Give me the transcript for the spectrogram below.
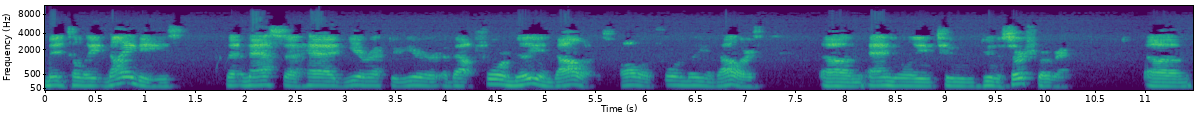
mid to late 90s that NASA had year after year about $4 million, all of $4 million um, annually to do the search program. Um,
